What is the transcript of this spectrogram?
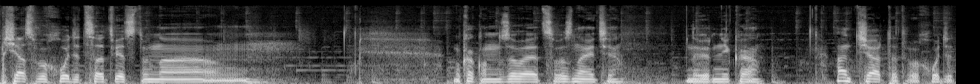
сейчас выходят, соответственно, ну, как он называется, вы знаете, наверняка. Uncharted выходит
